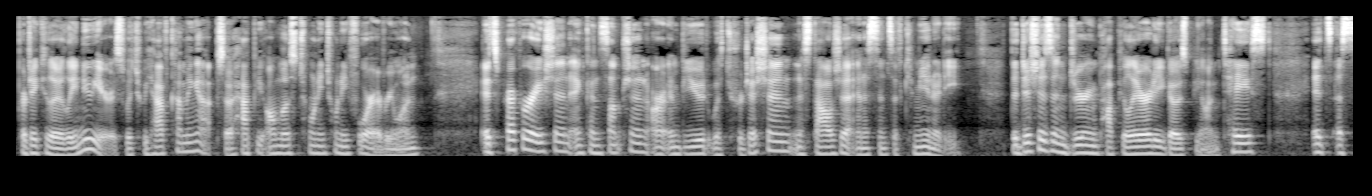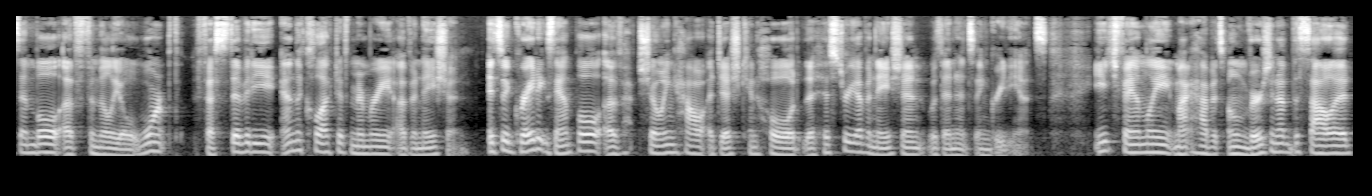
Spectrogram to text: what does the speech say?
particularly New Year's, which we have coming up. So happy almost 2024, everyone. Its preparation and consumption are imbued with tradition, nostalgia, and a sense of community. The dish's enduring popularity goes beyond taste. It's a symbol of familial warmth, festivity, and the collective memory of a nation. It's a great example of showing how a dish can hold the history of a nation within its ingredients. Each family might have its own version of the salad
